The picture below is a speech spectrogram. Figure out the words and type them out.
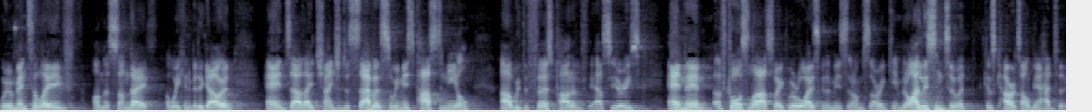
we were meant to leave on the Sunday a week and a bit ago, and, and uh, they changed it to Sabbath. So we missed Pastor Neil uh, with the first part of our series. And then, of course, last week we were always going to miss it. I'm sorry, Kim, but I listened to it because Kara told me I had to.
